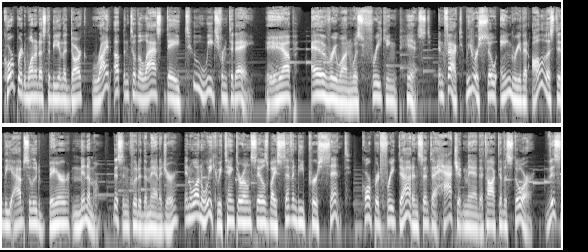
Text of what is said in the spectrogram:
Corporate wanted us to be in the dark right up until the last day, two weeks from today. Yep, everyone was freaking pissed. In fact, we were so angry that all of us did the absolute bare minimum. This included the manager. In one week, we tanked our own sales by 70%. Corporate freaked out and sent a hatchet man to talk to the store. This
